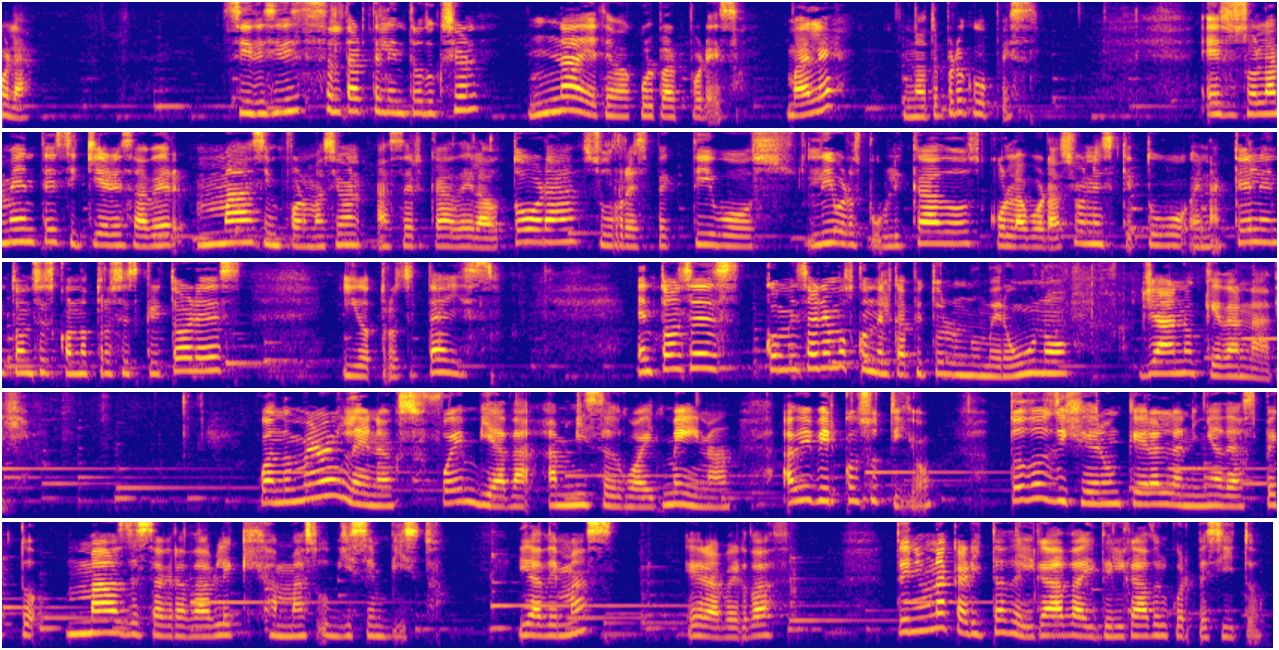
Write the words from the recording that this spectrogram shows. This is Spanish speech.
Hola. Si decidiste saltarte la introducción, nadie te va a culpar por eso, ¿vale? No te preocupes. Eso solamente si quieres saber más información acerca de la autora, sus respectivos libros publicados, colaboraciones que tuvo en aquel entonces con otros escritores y otros detalles. Entonces, comenzaremos con el capítulo número uno, Ya no queda nadie. Cuando Mary Lennox fue enviada a White Manor a vivir con su tío, todos dijeron que era la niña de aspecto más desagradable que jamás hubiesen visto. Y además, era verdad. Tenía una carita delgada y delgado el cuerpecito,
